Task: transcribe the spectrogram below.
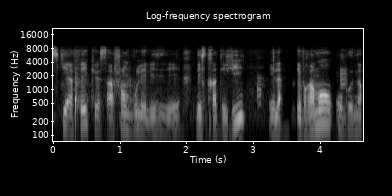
ce qui a fait que ça a chamboulé les, stratégies. Et là, c'est vraiment au bonheur.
